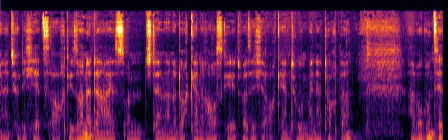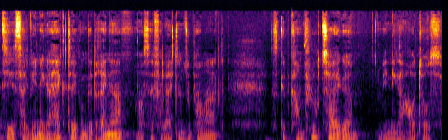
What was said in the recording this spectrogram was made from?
wo natürlich jetzt auch die Sonne da ist und dann Anna doch gerne rausgeht, was ich ja auch gern tue mit meiner Tochter. Aber grundsätzlich ist halt weniger Hektik und Gedränge, außer vielleicht im Supermarkt. Es gibt kaum Flugzeuge, weniger Autos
